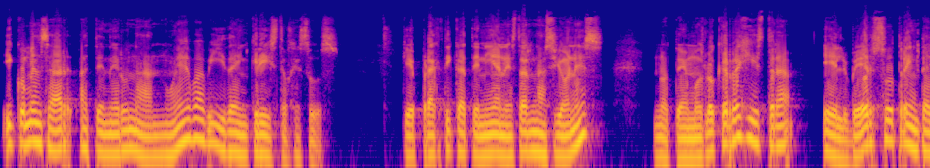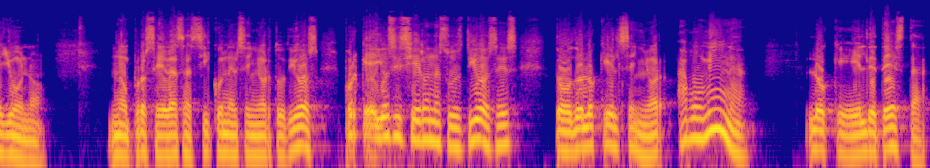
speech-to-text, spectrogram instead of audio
y comenzar a tener una nueva vida en Cristo Jesús. ¿Qué práctica tenían estas naciones? Notemos lo que registra el verso 31. No procedas así con el Señor tu Dios, porque ellos hicieron a sus dioses todo lo que el Señor abomina, lo que Él detesta,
